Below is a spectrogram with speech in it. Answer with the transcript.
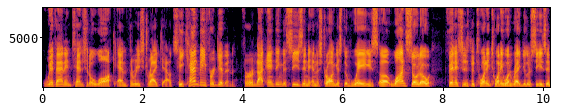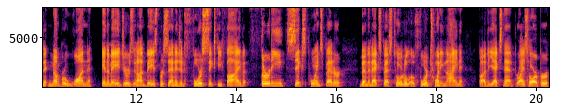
with an intentional walk and three strikeouts. He can be forgiven for not ending the season in the strongest of ways. Uh, Juan Soto finishes the 2021 regular season number one in the majors and on base percentage at 465, 36 points better than the next best total of 429 by the ex-Nat Bryce Harper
